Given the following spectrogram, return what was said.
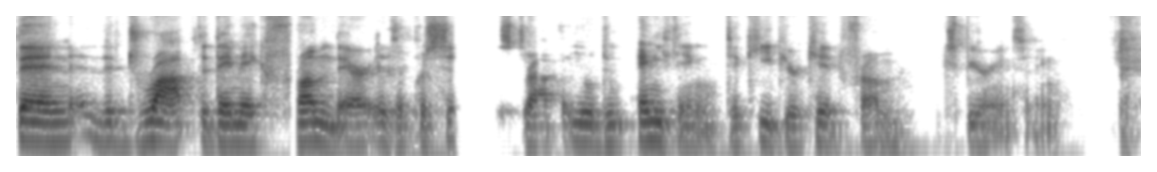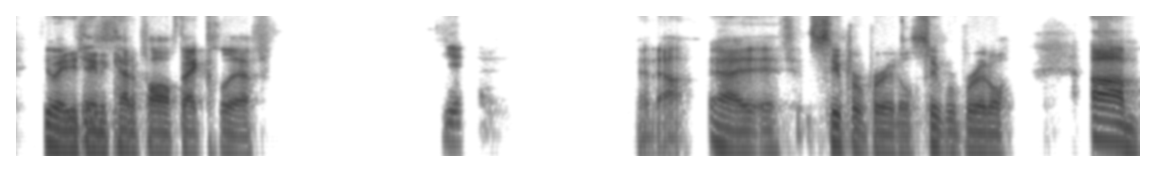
then the drop that they make from there is a precipitous drop that you'll do anything to keep your kid from experiencing. Do anything Just, to kind of fall off that cliff. Yeah. And uh, uh, it's super brutal, super brutal. Um,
